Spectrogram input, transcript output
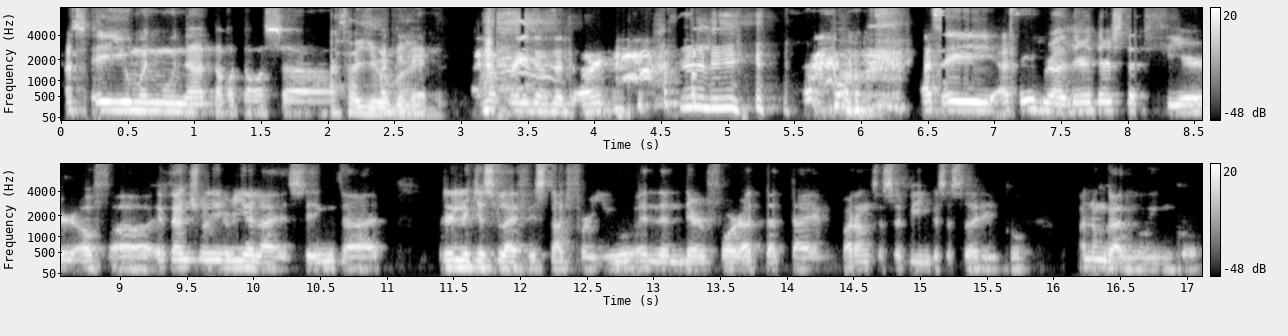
As a human muna, takot ako sa As a human. madilim. I'm afraid of the dark. really? as a as a brother, there's that fear of uh, eventually realizing that religious life is not for you, and then therefore at that time, parang sasabihin ko sa sarili ko, anong gagawin ko?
